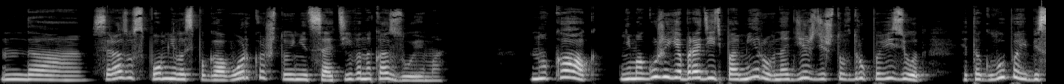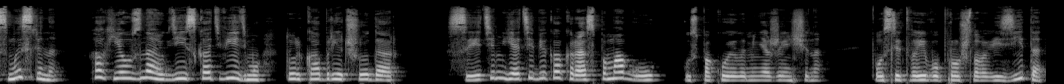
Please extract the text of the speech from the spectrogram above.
Да, сразу вспомнилась поговорка, что инициатива наказуема. Но как? Не могу же я бродить по миру в надежде, что вдруг повезет. Это глупо и бессмысленно. Как я узнаю, где искать ведьму, только обретшую дар? С этим я тебе как раз помогу, успокоила меня женщина. После твоего прошлого визита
